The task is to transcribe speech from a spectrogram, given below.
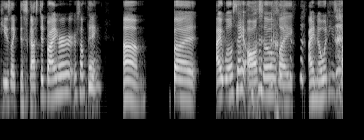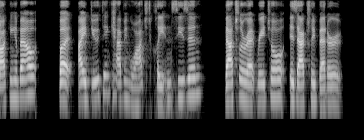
he's like disgusted by her or something. Um but I will say also like I know what he's talking about, but I do think having watched Clayton season, Bachelorette Rachel is actually better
